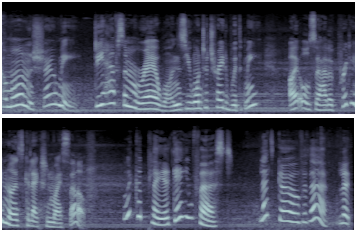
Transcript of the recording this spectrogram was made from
Come on, show me. Do you have some rare ones you want to trade with me? I also have a pretty nice collection myself. We could play a game first. Let's go over there. Look,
